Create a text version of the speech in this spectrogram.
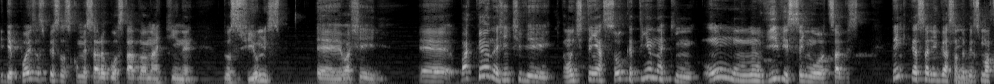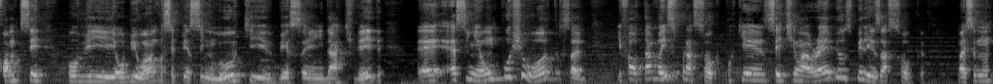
e depois as pessoas começaram a gostar do Anakin, né, dos filmes. É, eu achei é, bacana a gente ver onde tem a Soca, tem Anakin. Um não vive sem o outro, sabe? Tem que ter essa ligação Sim. da mesma forma que você ouve Obi-Wan, você pensa em Luke, pensa em Darth Vader. É, é assim, é um puxa o outro, sabe? E faltava isso pra Soca, porque você tinha a Rebels, beleza, a Soca. Mas você não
